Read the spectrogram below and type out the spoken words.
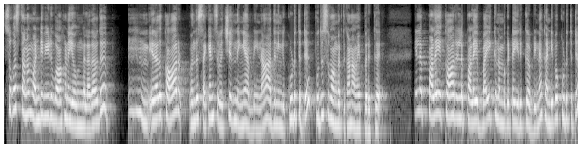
சுகஸ்தானம் வண்டி வீடு வாகன யோகங்கள் அதாவது ஏதாவது கார் வந்து செகண்ட்ஸ் வச்சுருந்தீங்க அப்படின்னா அதை நீங்கள் கொடுத்துட்டு புதுசு வாங்குறதுக்கான அமைப்பு இருக்குது இல்லை பழைய கார் இல்லை பழைய பைக் நம்மக்கிட்ட இருக்குது அப்படின்னா கண்டிப்பாக கொடுத்துட்டு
